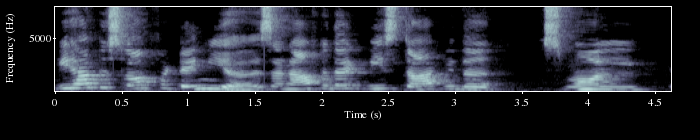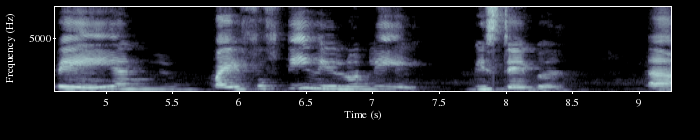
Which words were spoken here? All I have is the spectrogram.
we have to slog for 10 years and after that we start with a small pay and by 50 we will only be stable uh,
